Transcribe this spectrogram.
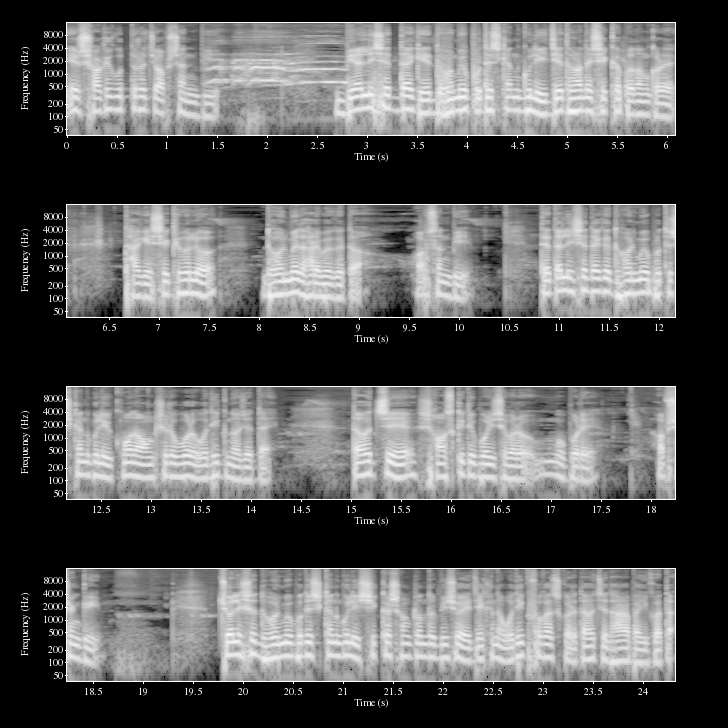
এর সঠিক উত্তর হচ্ছে অপশান বি। বিয়াল্লিশের দাগে ধর্মীয় প্রতিষ্ঠানগুলি যে ধরনের শিক্ষা প্রদান করে থাকে, সেটি হলো ধর্মীয় ধারাবাহিকতা। Option B. তেতাল্লিশের দাগে ধর্মীয় প্রতিষ্ঠানগুলি কোন অংশের উপর অধিক নজর দেয়, তা হচ্ছে সংস্কৃতি পরিষেবার উপরে। Option D. চল্লিশে ধর্মীয় প্রতিষ্ঠানগুলি শিক্ষা সংক্রান্ত বিষয়ে যেখানে অধিক ফোকাস করে, তা হচ্ছে ধারাবাহিকতা।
